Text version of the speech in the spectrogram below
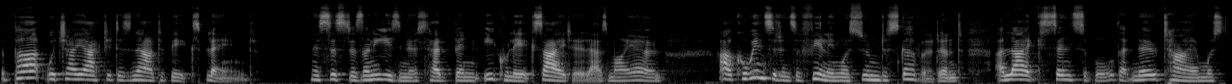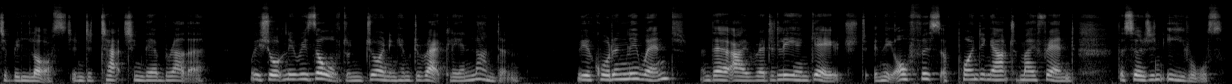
The part which I acted is now to be explained. His sister's uneasiness had been equally excited as my own, our coincidence of feeling was soon discovered, and alike sensible that no time was to be lost in detaching their brother, we shortly resolved on joining him directly in London. We accordingly went, and there I readily engaged in the office of pointing out to my friend the certain evils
